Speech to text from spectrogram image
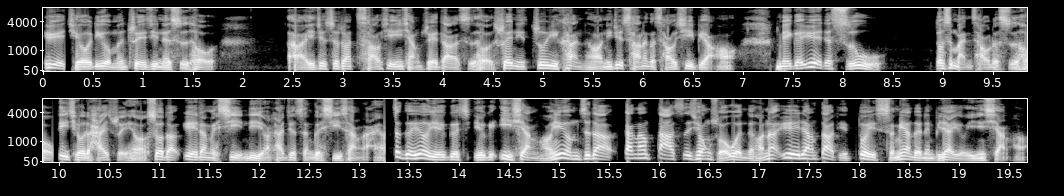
月球离我们最近的时候，啊，也就是说潮汐影响最大的时候，所以你注意看哈，你去查那个潮汐表哈，每个月的十五都是满潮的时候，地球的海水哈受到月亮的吸引力啊，它就整个吸上来啊。这个又有一个有一个意象哈，因为我们知道刚刚大师兄所问的哈，那月亮到底对什么样的人比较有影响哈？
